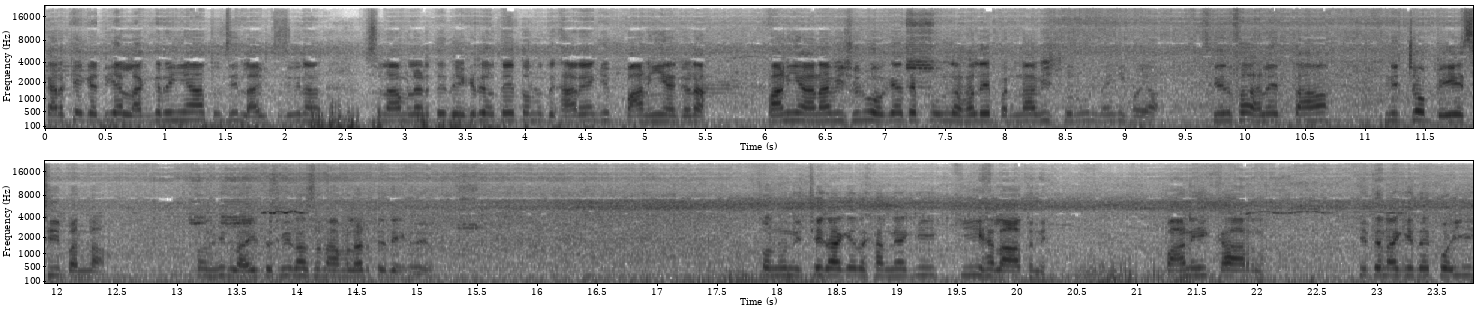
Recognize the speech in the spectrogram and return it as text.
ਕਰਕੇ ਗੱਡੀਆਂ ਲੰਘ ਰਹੀਆਂ। ਤੁਸੀਂ ਲਾਈਵ ਤਸਵੀਰਾਂ ਸੁਨਾਮ ਲੜ ਤੇ ਦੇਖ ਰਹੇ ਹੋ ਤੇ ਤੁਹਾਨੂੰ ਦਿਖਾ ਰਹੇ ਹਾਂ ਕਿ ਪਾਣੀ ਆ ਜਿਹੜਾ। ਪਾਣੀ ਆਣਾ ਵੀ ਸ਼ੁਰੂ ਹੋ ਗਿਆ ਤੇ ਪੁਲ ਹਲੇ ਬੰਨਾ ਵੀ ਸ਼ੁਰੂ ਨਹੀਂ ਹੋਇਆ। ਸਿਰਫ ਹਲੇ ਤਾਂ ਨੀਚੋਂ ਬੇਸ ਹੀ ਬੰਨਾ ਤੁਸੀਂ ਲਾਈਵ ਤਸਵੀਰਾਂ ਸੁਨਾਮ ਲੜ ਤੇ ਦੇਖ ਰਹੇ ਹੋ। ਤੁਹਾਨੂੰ ਨੀਚੇ ਜਾ ਕੇ ਦਿਖਾਉਂਦੇ ਆ ਕਿ ਕੀ ਹਾਲਾਤ ਨੇ। ਪਾਣੀ ਕਾਰਨ ਕਿਤੇ ਨਾ ਕਿਤੇ ਕੋਈ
